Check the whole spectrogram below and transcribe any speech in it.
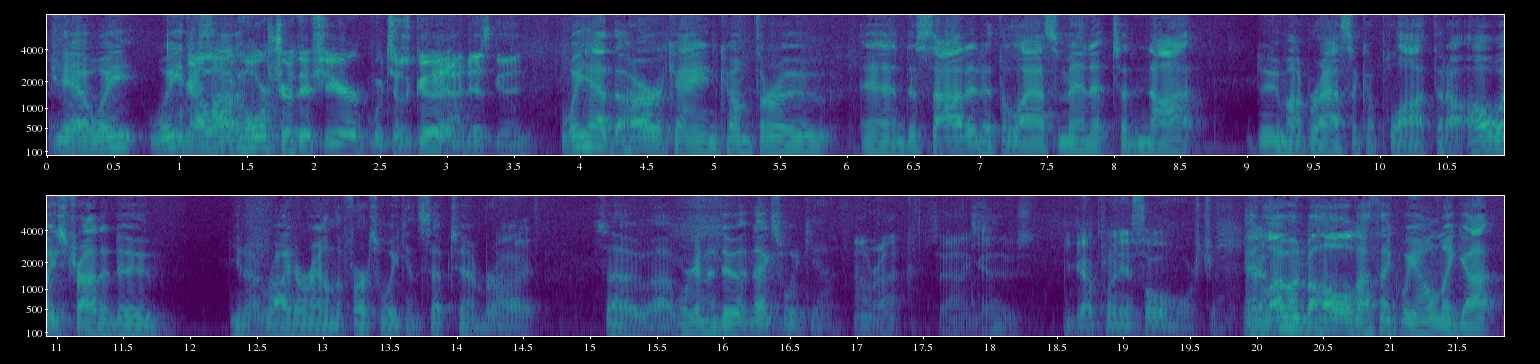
Yeah, we we, We got a lot of moisture this year, which is good. Yeah, it is good. we had the hurricane come through and decided at the last minute to not do my brassica plot that I always try to do, you know, right around the first week in September. Right. So uh, we're going to do it next weekend. All right, see how it goes. You got plenty of soil moisture. And lo and behold, I think we only got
